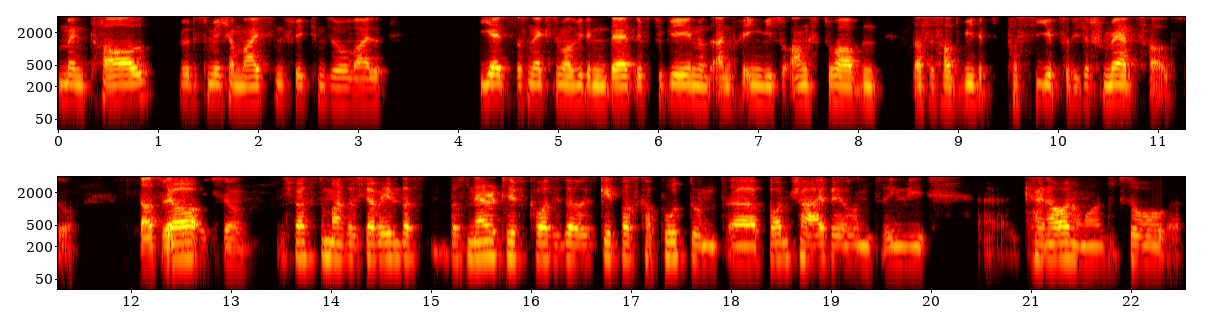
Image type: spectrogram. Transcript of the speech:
mental, würde es mich am meisten ficken, so, weil jetzt das nächste Mal wieder in den Deadlift zu gehen und einfach irgendwie so Angst zu haben, dass es halt wieder passiert, so dieser Schmerz halt so. Das wäre Ja. so. Ich weiß, was du meinst, aber ich glaube eben, dass das Narrative quasi so, es geht was kaputt und äh, Bandscheibe und irgendwie, äh, keine Ahnung, und so,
